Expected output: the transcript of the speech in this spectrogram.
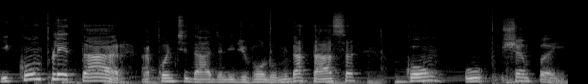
e completar a quantidade ali de volume da taça com o champanhe.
